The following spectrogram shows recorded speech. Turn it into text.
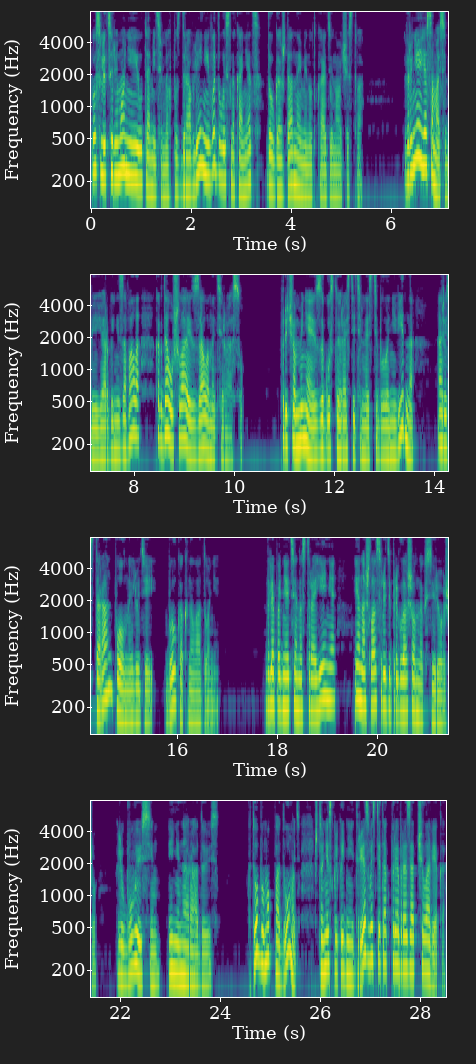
После церемонии и утомительных поздравлений выдалась, наконец, долгожданная минутка одиночества. Вернее, я сама себе ее организовала, когда ушла из зала на террасу. Причем меня из-за густой растительности было не видно, а ресторан, полный людей, был как на ладони. Для поднятия настроения я нашла среди приглашенных Сережу. Любуюсь им и не нарадуюсь. Кто бы мог подумать, что несколько дней трезвости так преобразят человека?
